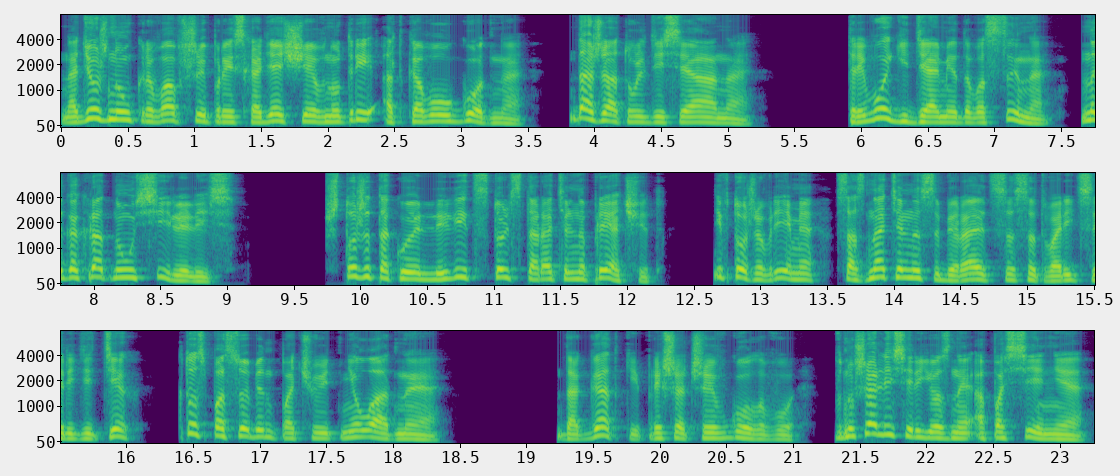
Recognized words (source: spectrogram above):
надежно укрывавшей происходящее внутри от кого угодно, даже от Ульдисиана. Тревоги Диамедова сына многократно усилились. Что же такое Лилит столь старательно прячет? И в то же время сознательно собирается сотворить среди тех, кто способен почуять неладное. Догадки, пришедшие в голову, внушали серьезные опасения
